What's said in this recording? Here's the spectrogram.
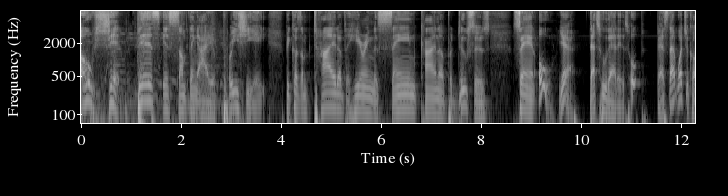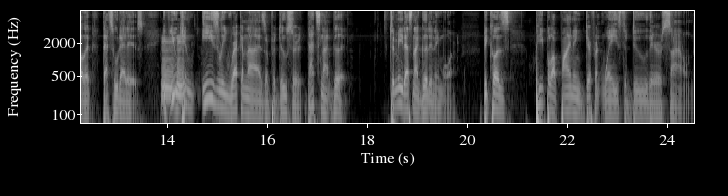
oh shit, this is something I appreciate because I'm tired of hearing the same kind of producers saying, oh yeah, that's who that is. Oop, that's that what you call it. That's who that is. If Mm-hmm. you can easily recognize a producer, that's not good. To me, that's not good anymore because people are finding different ways to do their sound.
